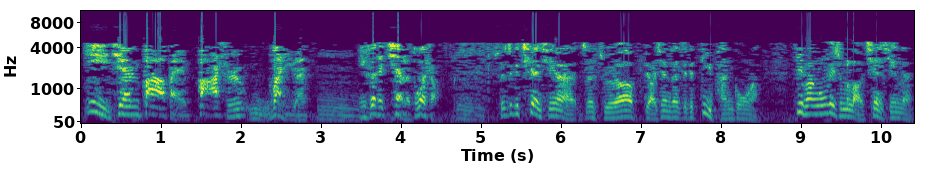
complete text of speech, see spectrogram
一千八百八十五万元。嗯，你说他欠了多少？嗯，所以这个欠薪啊，这主要表现在这个地盘工啊。地盘工为什么老欠薪呢？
